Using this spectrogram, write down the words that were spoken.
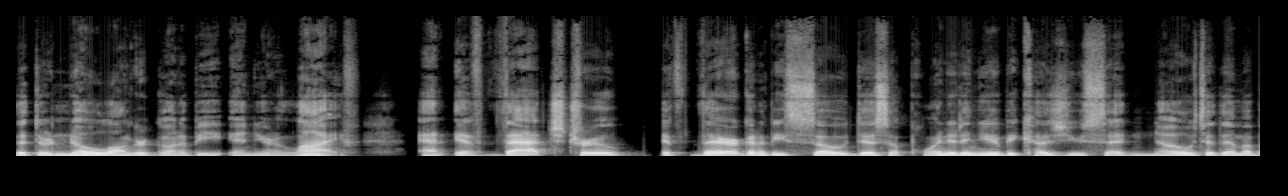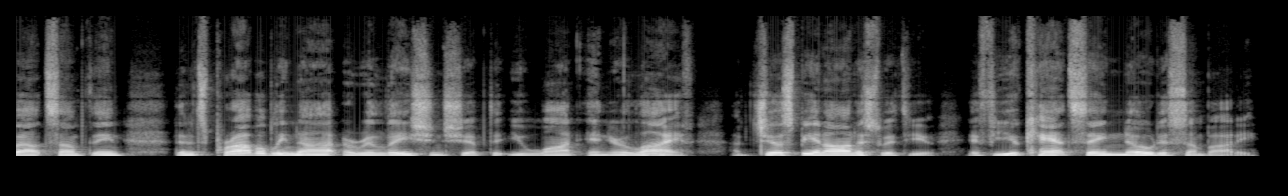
that they're no longer going to be in your life? And if that's true, if they're going to be so disappointed in you because you said no to them about something, then it's probably not a relationship that you want in your life. I'm just being honest with you. If you can't say no to somebody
